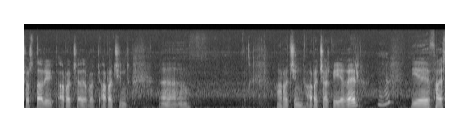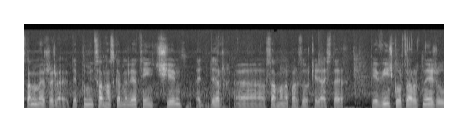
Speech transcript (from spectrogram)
4 տարի առաջ առաջին առաջին առաջարկը եղել եւ Հայաստանը մերժել է դեպքում ինձ անհասկանալի է թե ինչի են դեռ սահմանապահ զորքերը այստեղ եւ ինչ գործառույթներ ու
